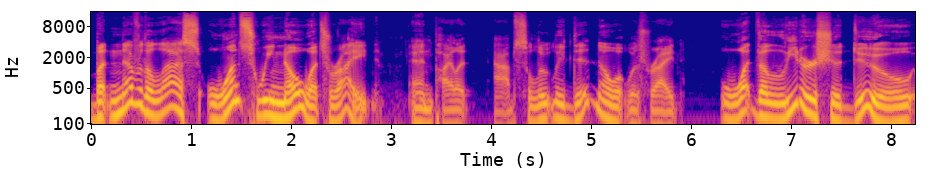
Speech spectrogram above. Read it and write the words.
But nevertheless, once we know what's right, and Pilate absolutely did know what was right, what the leader should do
